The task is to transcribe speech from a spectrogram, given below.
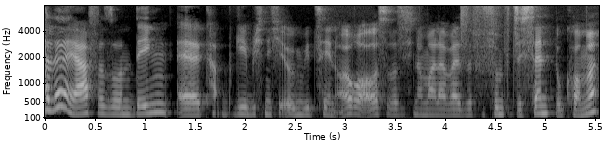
alle, ja, für so ein Ding äh, gebe ich nicht irgendwie 10 Euro aus, was ich normalerweise für 50 Cent bekomme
